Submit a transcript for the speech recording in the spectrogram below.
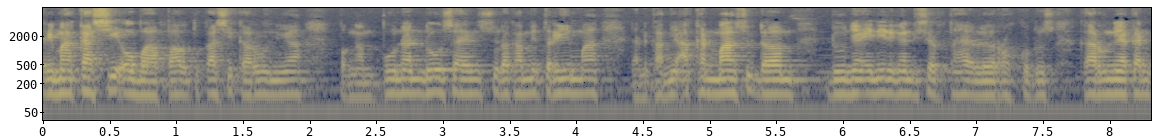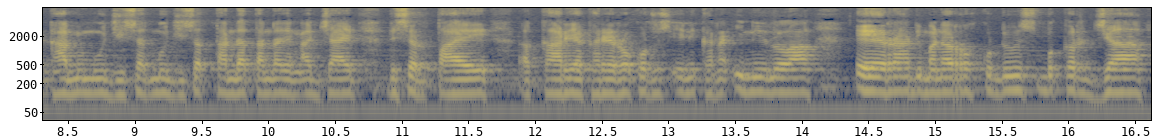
Terima kasih oh Bapa untuk kasih karunia pengampunan dosa yang sudah kami terima dan kami akan masuk dalam dunia ini dengan disertai oleh Roh Kudus. Karuniakan kami mujizat-mujizat tanda-tanda yang ajaib disertai uh, karya-karya Roh Kudus ini karena inilah era di mana Roh Kudus bekerja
